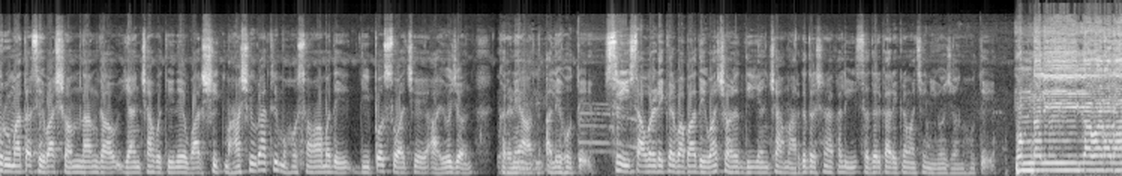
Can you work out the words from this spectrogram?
गुरुमाता सेवाश्रम नांदगाव यांच्या वतीने वार्षिक महाशिवरात्री महोत्सवामध्ये दीपोत्सवाचे आयोजन करण्यात आले होते. श्री सावर्डेकर बाबा देवाची आळंदी यांच्या मार्गदर्शनाखाली सदर कार्यक्रमाचे नियोजन होते. पुंडलिक वरदा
